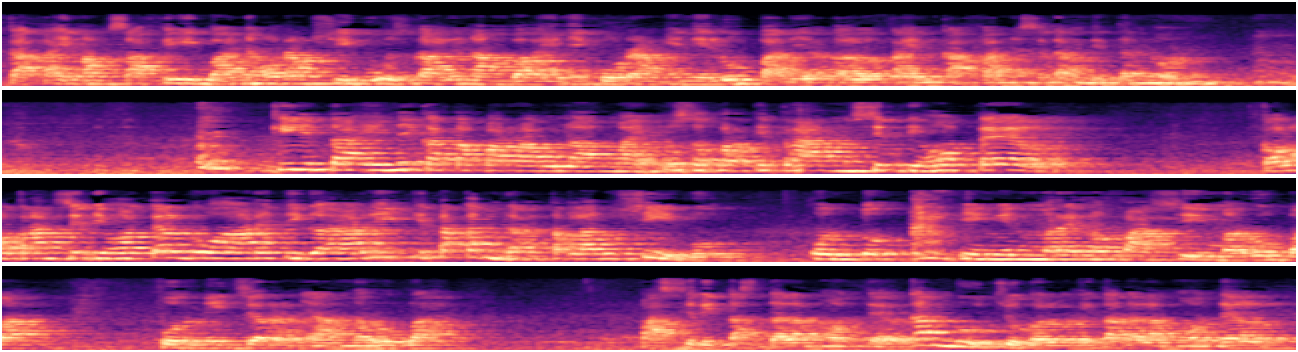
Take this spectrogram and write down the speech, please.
Kata Imam Syafi'i banyak orang sibuk sekali nambah ini kurang ini lupa dia kalau kain kafannya sedang ditenun. Kita ini kata para ulama itu seperti transit di hotel. Kalau transit di hotel dua hari tiga hari kita kan nggak terlalu sibuk untuk ingin merenovasi, merubah furniturnya, merubah fasilitas dalam hotel. Kan lucu kalau kita dalam hotel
